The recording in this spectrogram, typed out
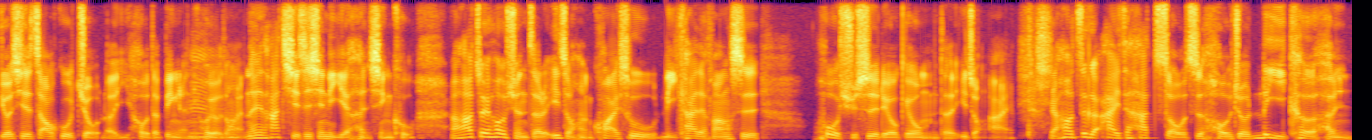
尤其是照顾久了以后的病人，你会有这种感觉，那他其实心里也很辛苦。然后他最后选择了一种很快速离开的方式，或许是留给我们的一种爱。然后这个爱在他走之后，就立刻很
